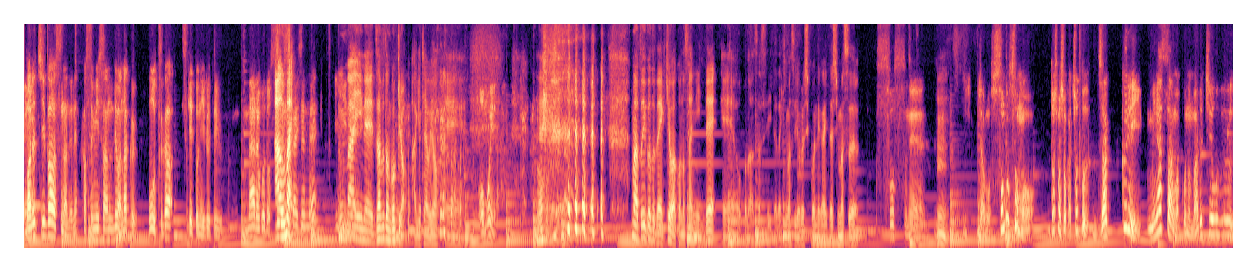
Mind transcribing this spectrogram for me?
マルチバースなんでね、かすみさんではなく、大津が助っ人にいるという。なるほど。あうまい。うまい。ね、座布団5キロあげちゃうよ。え 重いな。ー まあ、ということで、今日はこの3人で、えー行わさせていただきます。よろしくお願いいたします。そうっすね。うん。じゃあもうそもそも、どうしましょうか。ちょっとざっくり、皆さんはこのマルチオブ、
